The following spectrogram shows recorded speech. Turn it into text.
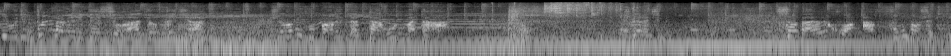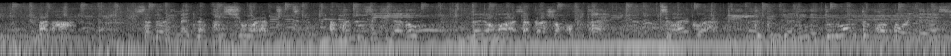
Qui vous dit toute la vérité sur Radio Free Irak. J'ai envie de vous parler de la Taroun Matara. Je vais résumer. Sabal croit à fond dans cette fille, Badra. Ça doit lui mettre la pression à la petite. Après tout, c'est une ado. D'ailleurs, moi, à sa place, j'en profiterais. C'est vrai, quoi. T'es qu'une gamine et tout le monde te prend pour une déesse.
